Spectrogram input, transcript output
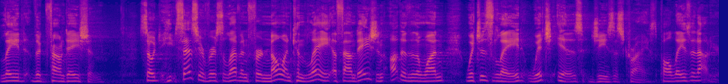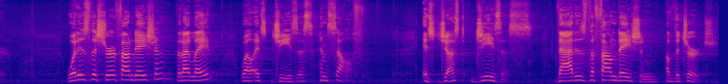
laid the foundation. So he says here, verse 11, for no one can lay a foundation other than the one which is laid, which is Jesus Christ. Paul lays it out here. What is the sure foundation that I laid? Well, it's Jesus himself. It's just Jesus. That is the foundation of the church.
